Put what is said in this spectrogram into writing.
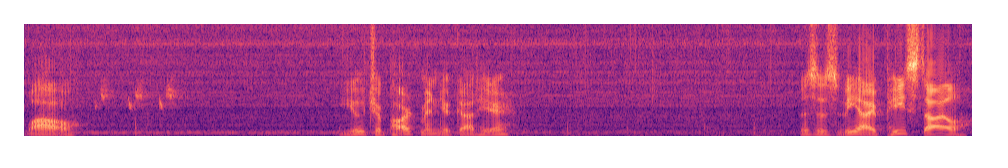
Wow. Huge apartment you got here. This is VIP style.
